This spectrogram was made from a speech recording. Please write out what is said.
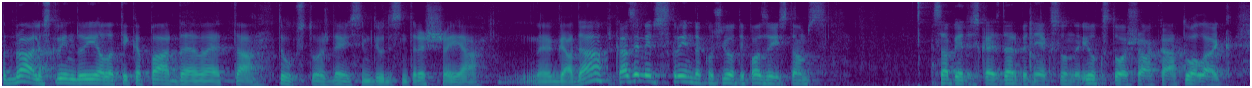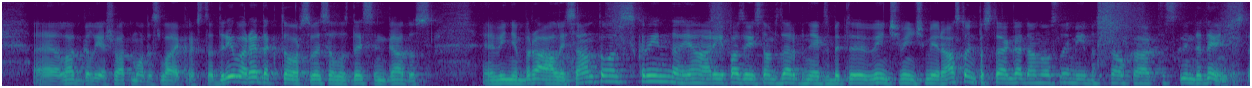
Brāļu Skrindu iela tika pārdēvēta 1923. gadā. Kazimieris Skrinda, kurš ļoti pazīstams sabiedriskais darbinieks un ilgstošākā tolaik latgaliešu atmodas laikraksta Driva redaktors veselus desmit gadus. Viņa brālis Antons Skrinda, jā, arī pazīstams darbinieks, bet viņš, viņš mira 18. gadā no slimības, savukārt Skrinda 19.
